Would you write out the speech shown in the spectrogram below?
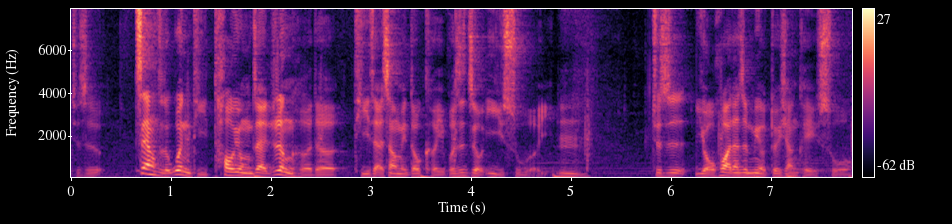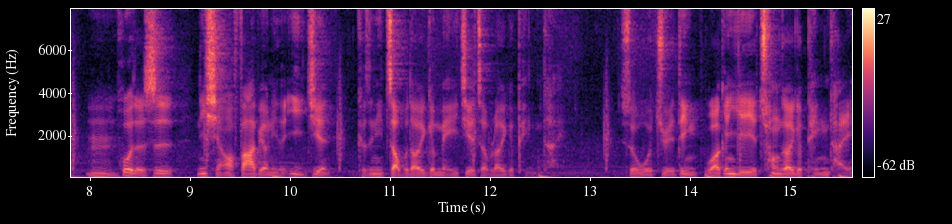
就是这样子的问题套用在任何的题材上面都可以，不是只有艺术而已。嗯，就是有话但是没有对象可以说。嗯，或者是你想要发表你的意见，可是你找不到一个媒介，找不到一个平台，所以我决定我要跟爷爷创造一个平台，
